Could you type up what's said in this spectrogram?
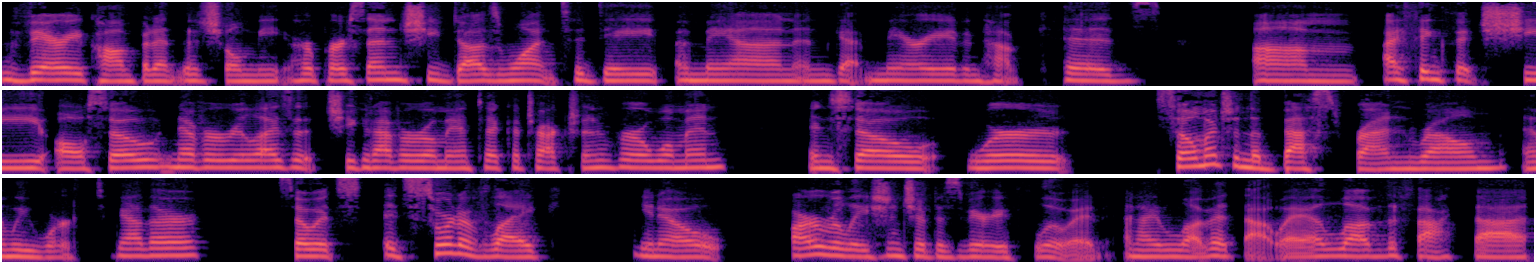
very confident that she'll meet her person. She does want to date a man and get married and have kids. Um, I think that she also never realized that she could have a romantic attraction for a woman. And so we're so much in the best friend realm and we work together. So it's it's sort of like, you know, our relationship is very fluid and I love it that way. I love the fact that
